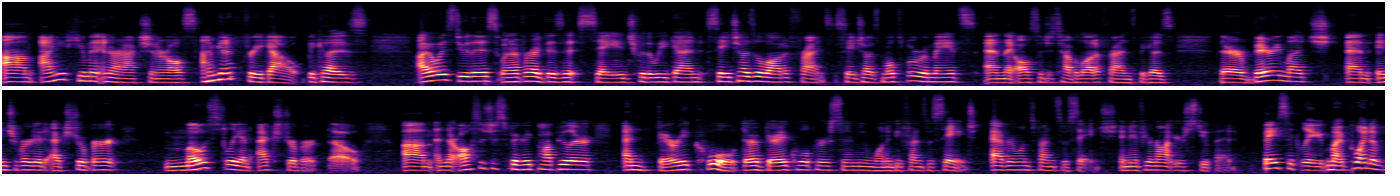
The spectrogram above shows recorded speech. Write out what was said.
Um, I need human interaction or else I'm gonna freak out because I always do this whenever I visit Sage for the weekend. Sage has a lot of friends. Sage has multiple roommates and they also just have a lot of friends because they're very much an introverted extrovert, mostly an extrovert though. Um, and they're also just very popular and very cool. They're a very cool person. and You want to be friends with Sage. Everyone's friends with Sage. And if you're not, you're stupid. basically, my point of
